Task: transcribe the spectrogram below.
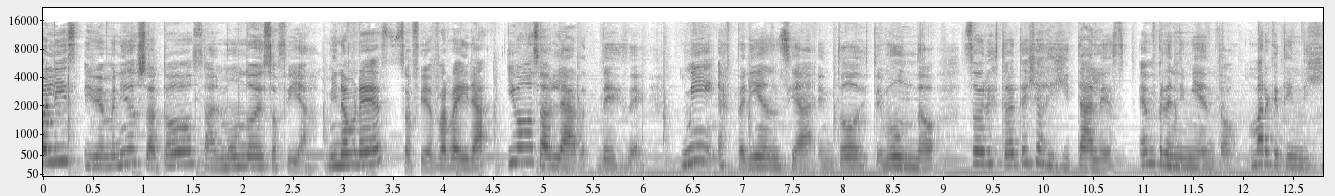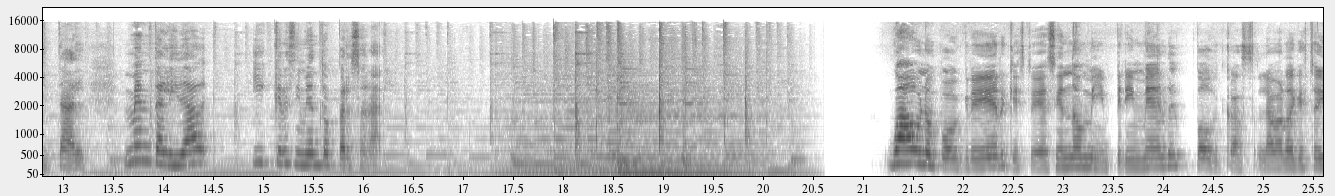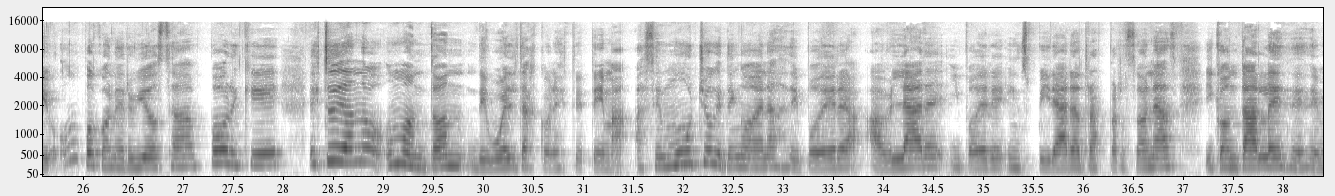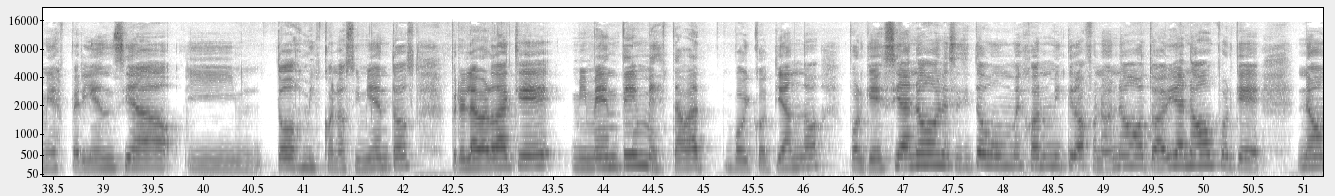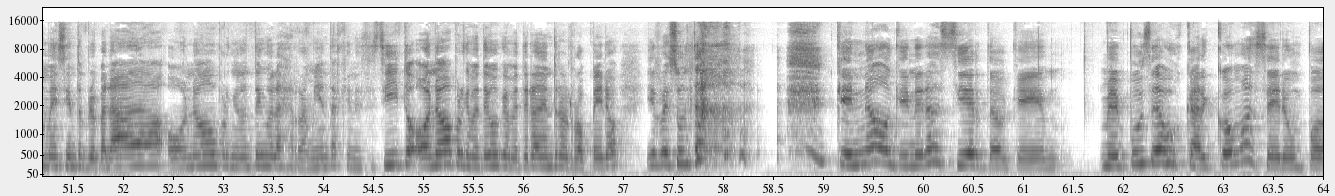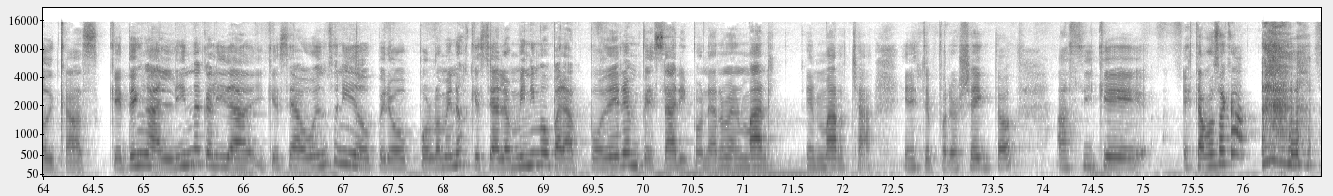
Hola y bienvenidos a todos al mundo de Sofía. Mi nombre es Sofía Ferreira y vamos a hablar desde mi experiencia en todo este mundo sobre estrategias digitales, emprendimiento, marketing digital, mentalidad y crecimiento personal. Wow, no puedo creer que estoy haciendo mi primer podcast. La verdad que estoy un poco nerviosa porque estoy dando un montón de vueltas con este tema. Hace mucho que tengo ganas de poder hablar y poder inspirar a otras personas y contarles desde mi experiencia y todos mis conocimientos, pero la verdad que mi mente me estaba boicoteando porque decía, no, necesito un mejor micrófono, no, todavía no, porque no me siento preparada, o no, porque no tengo las herramientas que necesito, o no, porque me tengo que meter adentro del ropero. Y resulta que no, que no era cierto, que me puse a buscar cómo hacer un podcast que tenga linda calidad y que sea buen sonido, pero por lo menos que sea lo mínimo para poder empezar y ponerme en, mar en marcha en este proyecto. Así que estamos acá.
